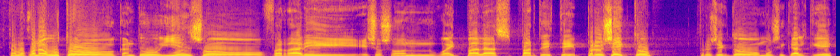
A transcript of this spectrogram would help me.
Estamos con Augusto Cantú y Enzo Ferrari, ellos son White Palace, parte de este proyecto, proyecto musical que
